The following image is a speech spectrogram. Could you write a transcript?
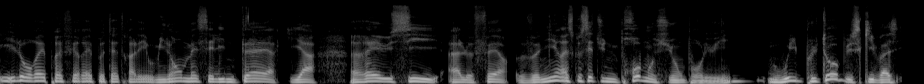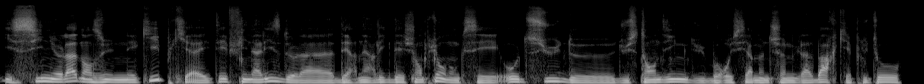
Il aurait préféré peut-être aller au Milan, mais c'est l'Inter qui a réussi à le faire venir. Est-ce que c'est une promotion pour lui? Oui, plutôt, puisqu'il va, signe là dans une équipe qui a été finaliste de la dernière Ligue des Champions. Donc c'est au-dessus de, du standing du Borussia Mönchengladbach, qui est plutôt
